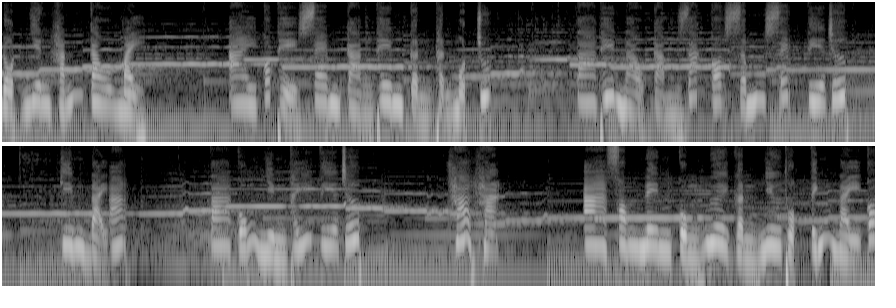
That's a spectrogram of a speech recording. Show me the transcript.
Đột nhiên hắn cao mày. Ai có thể xem càng thêm cẩn thận một chút? Ta thế nào cảm giác có sấm sét tia chớp? Kim đại ác. Ta cũng nhìn thấy tia chớp. Ha ha. A Phong nên cùng ngươi gần như thuộc tính này có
